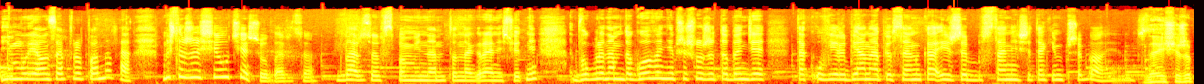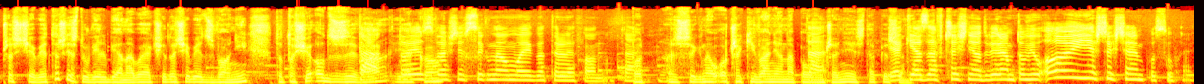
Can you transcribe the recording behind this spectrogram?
I mu ją zaproponowałam. Myślę, że się ucieszył bardzo. Bardzo wspominam to nagranie świetnie. W ogóle nam do głowy nie przyszło, że to będzie tak uwielbiana piosenka i że stanie się takim przebojem. Zdaje się, że przez ciebie też jest uwielbiana, bo jak się do ciebie dzwoni, to to się odzywa Tak, to jako jest właśnie sygnał mojego telefonu. Tak. po, sygnał oczekiwania na połączenie jest ta piosenka. Jak ja za wcześnie odbieram, to mówią, oj, jeszcze chciałem posłuchać.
